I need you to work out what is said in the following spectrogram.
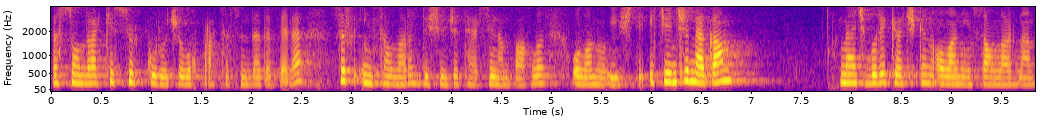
və sonrakı sülh quruculuq prosesində də belə sırf insanların düşüncə tərzi ilə bağlı olan o işdir. İkinci məqam məcburi köçkün olan insanlarla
